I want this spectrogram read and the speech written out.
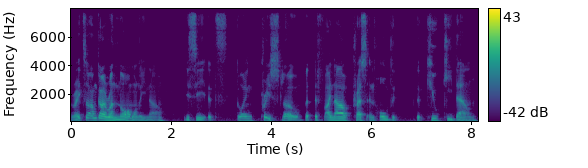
Right, so I'm gonna run normally now. You see, it's going pretty slow, but if I now press and hold the, the Q key down,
